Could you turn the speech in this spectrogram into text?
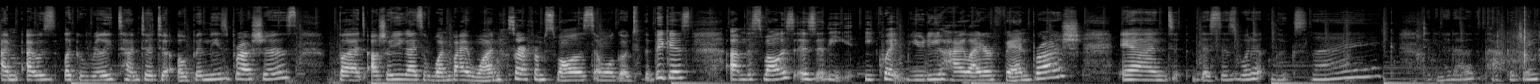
I'm, I was like really tempted to open these brushes, but I'll show you guys one by one. Start from smallest and we'll go to the biggest. Um, the smallest is the Equate Beauty Highlighter Fan Brush and this is what it looks like. Taking it out of the packaging.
